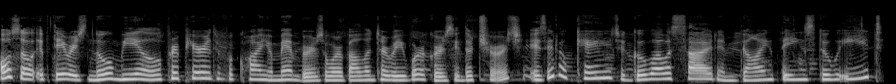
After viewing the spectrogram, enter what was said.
Also, if there is no meal prepared for choir members or voluntary workers in the church, is it okay to go outside and buy things to eat?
